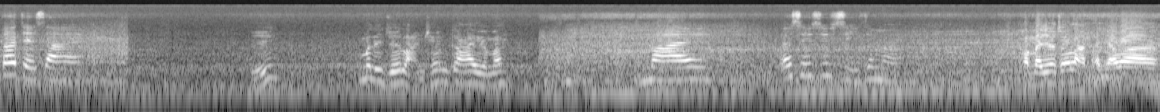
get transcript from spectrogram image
多謝晒。咦？乜你住喺南昌街嘅咩？唔係，有少少事啫嘛。係咪约咗男朋友啊？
